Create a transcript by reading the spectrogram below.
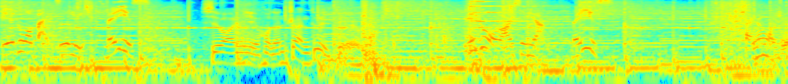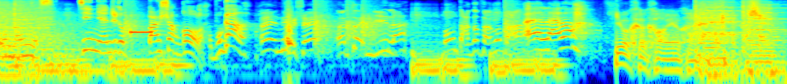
别跟我摆资历，没意思。希望你以后能站对队伍。别跟我玩心眼，没意思。反正我觉得没意思。今年这个班上够了，我不干了。哎，那个谁，哎，段你来，帮我打个反光板。哎，来了。又可靠又可爱。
